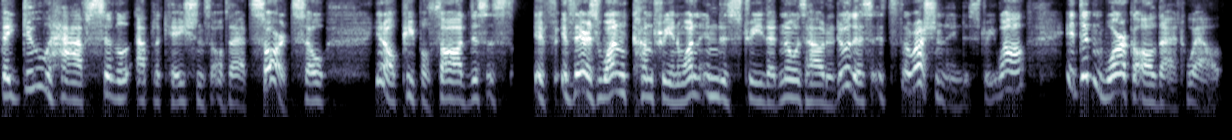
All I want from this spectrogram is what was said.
they do have civil applications of that sort. So you know, people thought this is if if there's one country and one industry that knows how to do this, it's the Russian industry. Well, it didn't work all that well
